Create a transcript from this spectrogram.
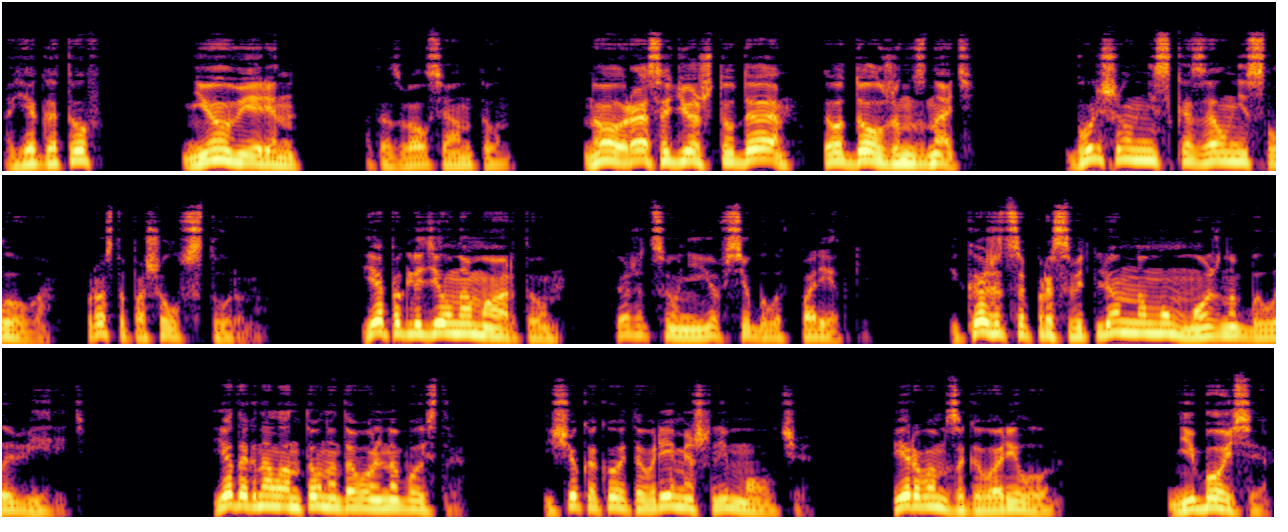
«А я готов?» «Не уверен», — отозвался Антон. «Но раз идешь туда, то должен знать». Больше он не сказал ни слова, просто пошел в сторону. Я поглядел на Марту. Кажется, у нее все было в порядке. И, кажется, просветленному можно было верить. Я догнал Антона довольно быстро. Еще какое-то время шли молча. Первым заговорил он. «Не бойся,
